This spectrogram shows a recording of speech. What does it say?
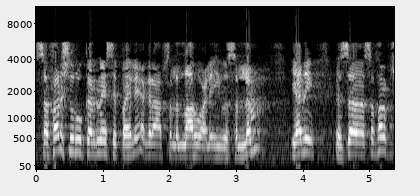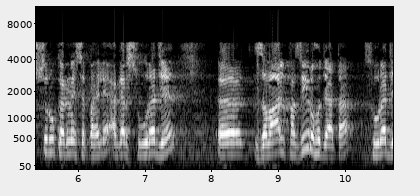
سفر شروع کرنے سے پہلے اگر آپ صلی اللہ علیہ وسلم یعنی سفر شروع کرنے سے پہلے اگر سورج زوال پذیر ہو جاتا، سورج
